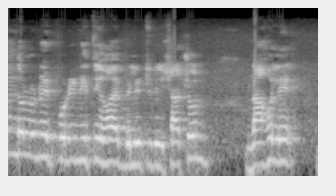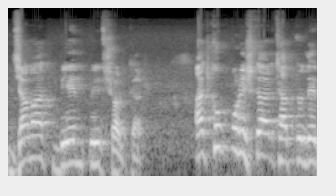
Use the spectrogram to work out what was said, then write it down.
আন্দোলনের পরিণতি হয় মিলিটারি শাসন, না হলে জামাত, বিএনপির সরকার। আজ খুব পরিষ্কার ছাত্রদের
